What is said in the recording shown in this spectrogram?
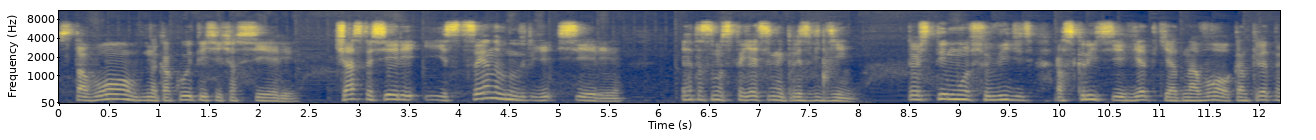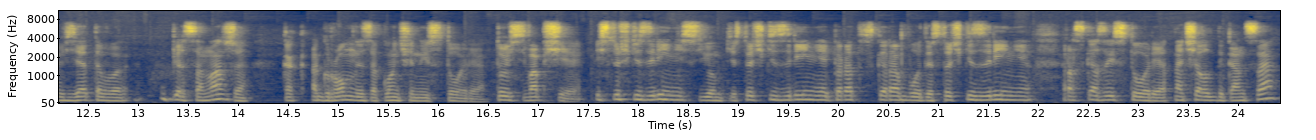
с того, на какой ты сейчас серии. Часто серии и сцены внутри серии это самостоятельные произведения. То есть ты можешь увидеть раскрытие ветки одного конкретно взятого персонажа как огромная законченная история. То есть вообще, и с точки зрения съемки, с точки зрения операторской работы, с точки зрения рассказа истории от начала до конца,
